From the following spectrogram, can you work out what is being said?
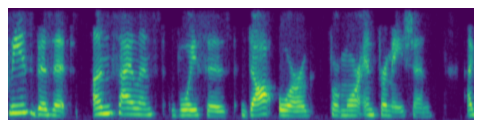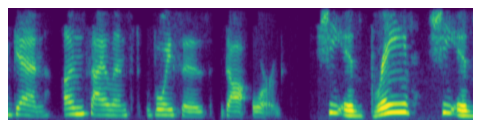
Please visit unsilencedvoices.org for more information. Again, unsilencedvoices.org. She is brave. She is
